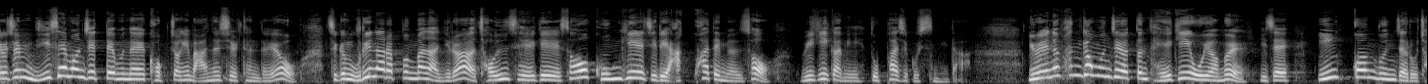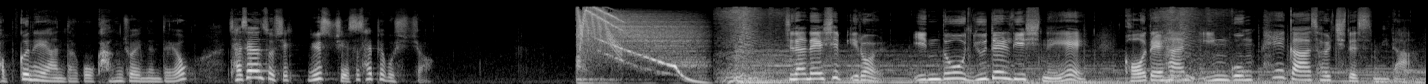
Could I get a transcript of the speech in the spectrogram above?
요즘 미세먼지 때문에 걱정이 많으실 텐데요. 지금 우리나라뿐만 아니라 전 세계에서 공기의 질이 악화되면서 위기감이 높아지고 있습니다. 유엔은 환경 문제였던 대기 오염을 이제 인권 문제로 접근해야 한다고 강조했는데요. 자세한 소식 뉴스지에서 살펴보시죠. 지난해 11월 인도 뉴델리 시내에 거대한 인공 폐가 설치됐습니다.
